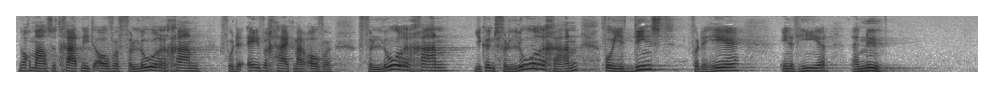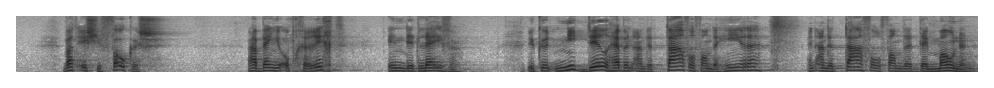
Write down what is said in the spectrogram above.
Nogmaals, het gaat niet over verloren gaan voor de eeuwigheid, maar over verloren gaan. Je kunt verloren gaan voor je dienst voor de Heer in het hier en nu. Wat is je focus? Waar ben je op gericht in dit leven? U kunt niet deel hebben aan de tafel van de Here en aan de tafel van de demonen.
